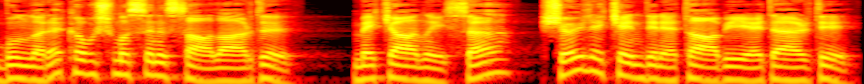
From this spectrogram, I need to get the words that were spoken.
bunlara kavuşmasını sağlardı. Mekanı ise şöyle kendine tabi ederdi.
